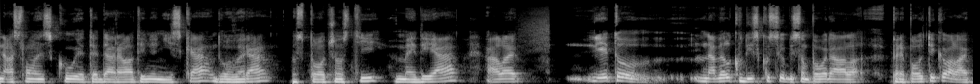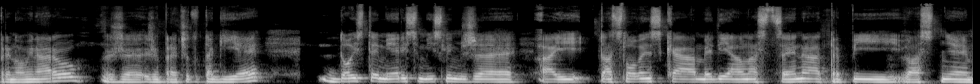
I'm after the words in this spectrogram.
na Slovensku je teda relatívne nízka dôvera v spoločnosti, v médiá, ale je to na veľkú diskusiu, by som povedal, pre politikov, ale aj pre novinárov, že, že prečo to tak je. Do istej miery si myslím, že aj tá slovenská mediálna scéna trpí vlastne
